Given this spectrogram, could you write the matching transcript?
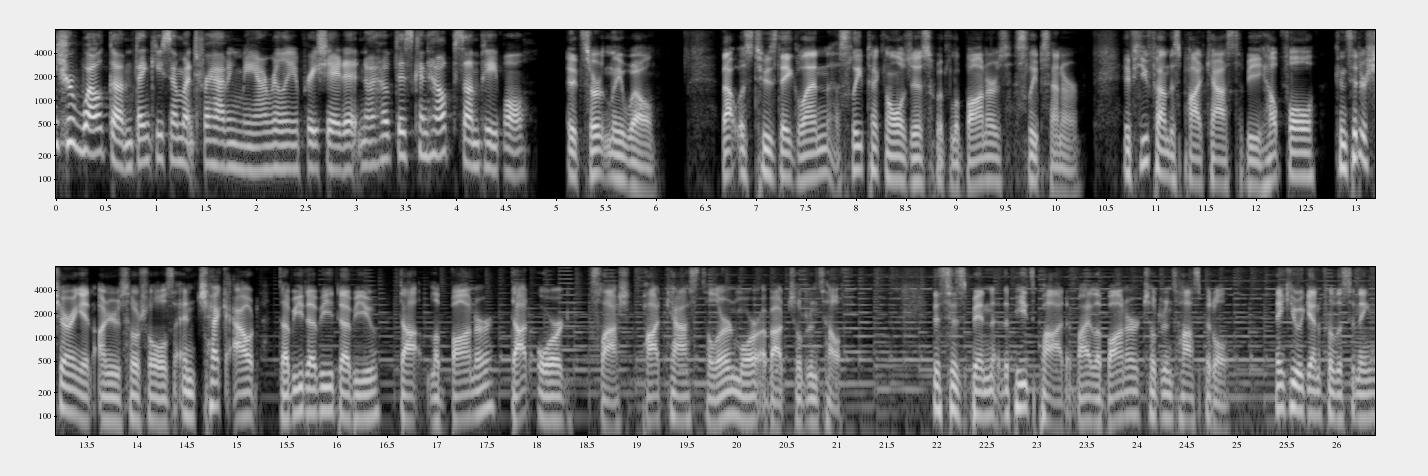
You're welcome. Thank you so much for having me. I really appreciate it. And I hope this can help some people. It certainly will. That was Tuesday Glenn, a sleep technologist with Le Bonheur Sleep Center. If you found this podcast to be helpful, consider sharing it on your socials and check out www.lebonheur.org slash podcast to learn more about children's health. This has been the Peds Pod by Le Bonheur Children's Hospital. Thank you again for listening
